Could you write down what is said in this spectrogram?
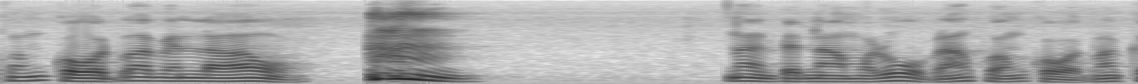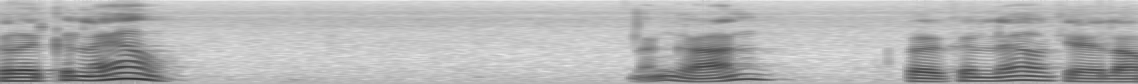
ความโกรธว่าเป็นเรา นั่นเป็นนามรูปนะความโกรธมันเกิดขึ้นแล้วสังขารเกิดขึ้นแล้วแก่เรา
